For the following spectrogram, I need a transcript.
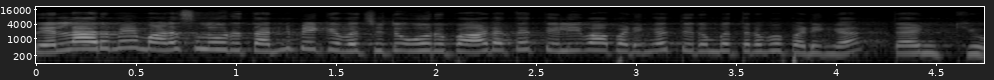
ஸோ எல்லாருமே மனசில் ஒரு தன்னம்பிக்கை வச்சுட்டு ஒரு பாடத்தை தெளிவாக படிங்க திரும்ப திரும்ப படிங்க. தேங்க்யூ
